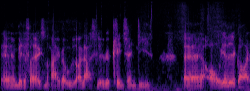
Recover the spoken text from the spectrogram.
øh, Mette Frederiksen rækker ud, og Lars Løkke clincher en deal. Uh, og jeg ved godt,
